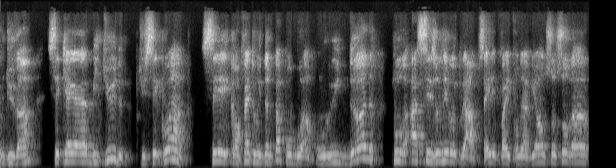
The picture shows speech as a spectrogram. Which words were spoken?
du vin, c'est qu'elle a l'habitude, tu sais quoi? C'est qu'en fait, on ne lui donne pas pour boire, on lui donne pour assaisonner le plat. Vous savez, des fois, ils font de la viande sauce au vin,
